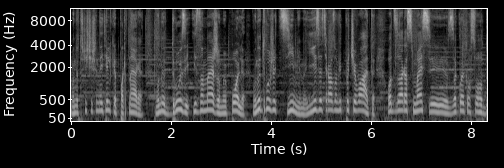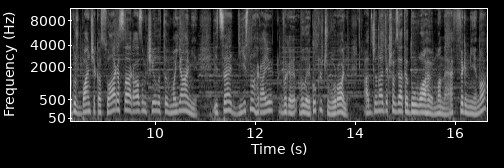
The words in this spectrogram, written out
вони точніше не тільки партнери, вони друзі і за межами поля. Вони дружать сім'ями, їздять разом відпочивати. От зараз Месі закликав свого дружбанчика Суареса разом чилити в Майамі. І це дійсно грає велику ключову роль. Адже навіть якщо взяти до уваги Мане, Ферміно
